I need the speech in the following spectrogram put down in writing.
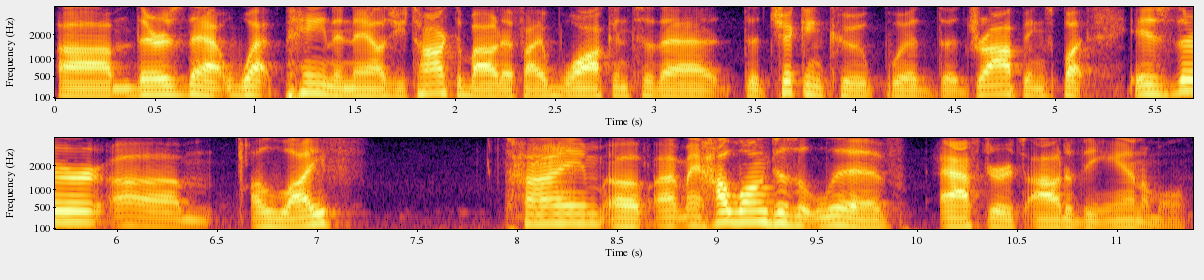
Um, there's that wet paint analogy you talked about if I walk into that the chicken coop with the droppings. But is there um, a lifetime of? I mean, how long does it live after it's out of the animal?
